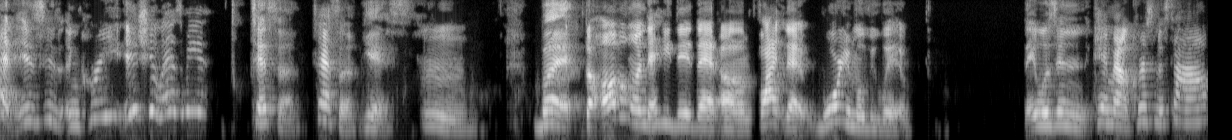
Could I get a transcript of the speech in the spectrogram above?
that is his in Creed is she a lesbian? Tessa, Tessa. yes, Mm. but The other one that he did that um flight that warrior movie with. It was in came out Christmas time.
